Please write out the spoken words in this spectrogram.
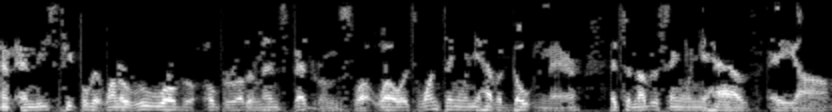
And, and these people that want to rule over over other men's bedrooms, well, well, it's one thing when you have a goat in there. It's another thing when you have a um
